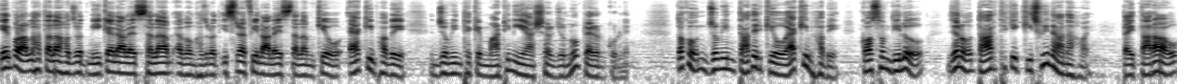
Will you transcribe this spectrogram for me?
এরপর আল্লাহ তালা হজরত মিকাইল আলাইসাল্লাম এবং হজরত ইসরাফিল আলাইসাল্লামকেও একইভাবে জমিন থেকে মাটি নিয়ে আসার জন্য প্রেরণ করলেন। তখন জমিন তাদেরকেও একইভাবে কসম দিল যেন তার থেকে কিছুই না আনা হয়। তাই তারাও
